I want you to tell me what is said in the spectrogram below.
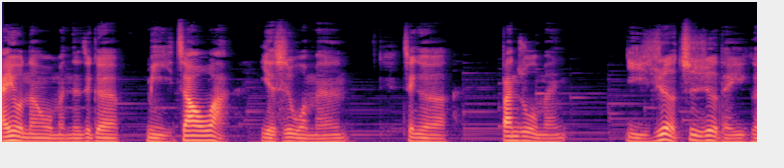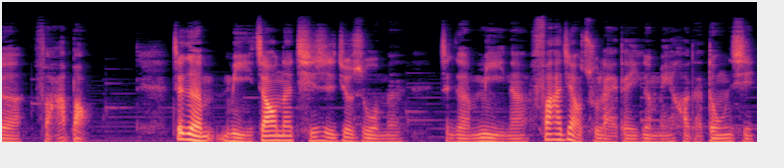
还有呢，我们的这个米糟啊，也是我们这个。帮助我们以热制热的一个法宝，这个米糟呢，其实就是我们这个米呢发酵出来的一个美好的东西。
